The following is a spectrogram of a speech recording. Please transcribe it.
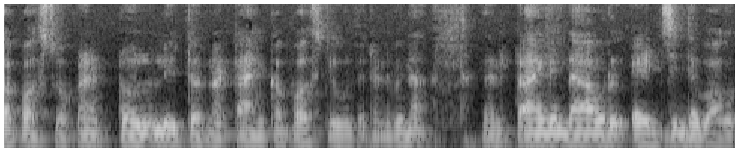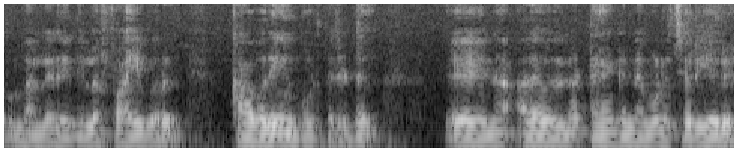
കപ്പാസിറ്റി നോക്കുകയാണെങ്കിൽ ട്വൽവ് ലിറ്ററിന്റെ ടാങ്ക് കപ്പാസിറ്റി കൊടുത്തിട്ടുണ്ട്. പിന്നെ ടാങ്കിന്റെ ആ ഒരു എഡ്ജിന്റെ ഭാഗത്ത് നല്ല രീതിയിലുള്ള ഫൈബർ കവറിങ് കൊടുത്തിട്ടുണ്ട്. പിന്നെ അതേപോലെ തന്നെ ടാങ്കിന്റെ മുകളിൽ ചെറിയൊരു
